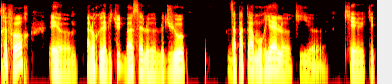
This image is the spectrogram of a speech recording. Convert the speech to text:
très fort. Et alors que d'habitude, bah, c'est le, duo Zapata-Mouriel euh, qui, euh, est,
